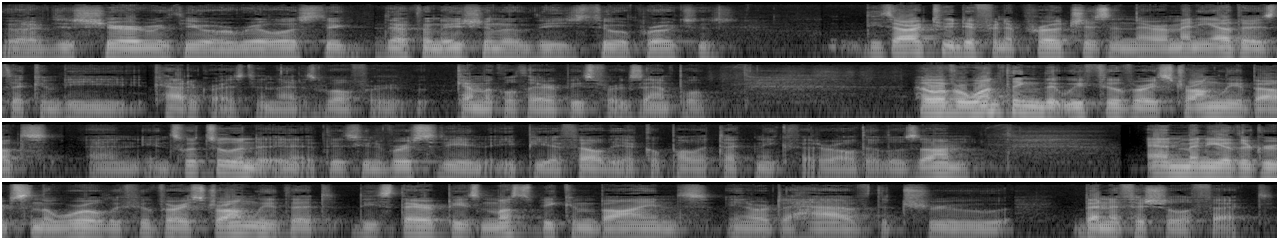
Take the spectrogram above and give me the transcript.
that I've just shared with you a realistic definition of these two approaches? These are two different approaches, and there are many others that can be categorized in that as well for chemical therapies, for example. However, one thing that we feel very strongly about, and in Switzerland at this university, in EPFL, the École Polytechnique Fédérale de Lausanne, and many other groups in the world, we feel very strongly that these therapies must be combined in order to have the true beneficial effect.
